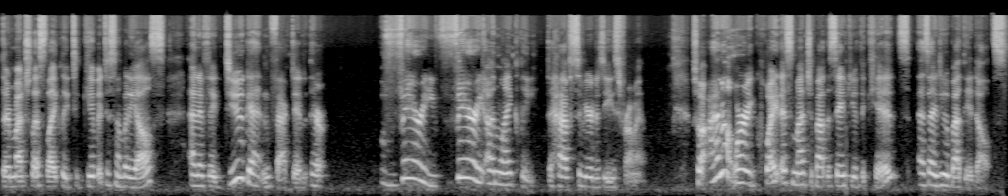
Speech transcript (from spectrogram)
They're much less likely to give it to somebody else. And if they do get infected, they're very, very unlikely to have severe disease from it. So I don't worry quite as much about the safety of the kids as I do about the adults.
